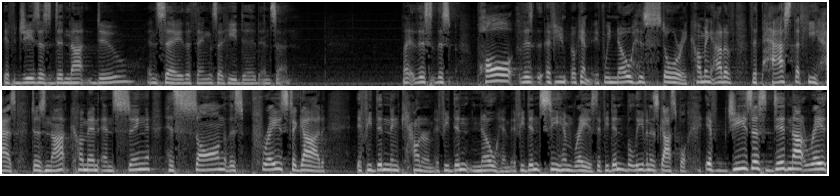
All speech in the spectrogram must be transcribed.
if Jesus did not do and say the things that he did and said. Right, this, this Paul, this, if you again, if we know his story coming out of the past that he has, does not come in and sing his song, this praise to God, if he didn't encounter him, if he didn't know him, if he didn't see him raised, if he didn't believe in his gospel, if Jesus did not raise,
